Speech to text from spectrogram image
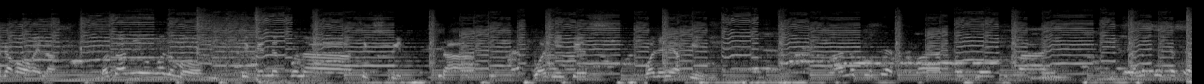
talaga ko okay lang. Magkano yung ano mo, chicken net mo na 6 feet na 1 inches, 1 and a half inch. Ano po sir? Mga 25. Ano po sir?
